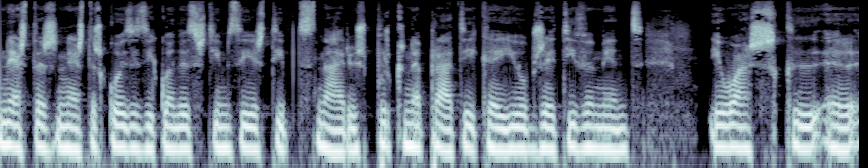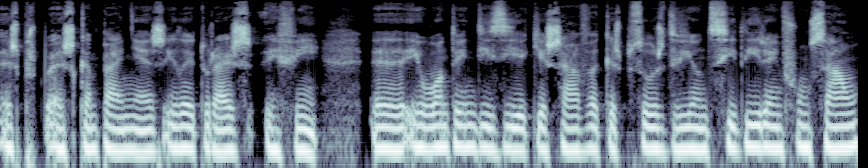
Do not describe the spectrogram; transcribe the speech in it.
nestas, nestas coisas e quando assistimos a este tipo de cenários, porque na prática e objetivamente eu acho que eh, as, as, campanhas eleitorais, enfim, eh, eu ontem dizia que achava que as pessoas deviam decidir em função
